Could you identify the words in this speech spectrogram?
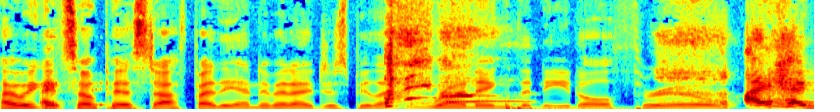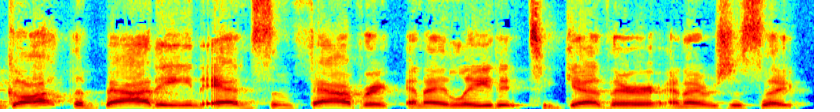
I would I get so could- pissed off by the end of it. I'd just be like running the needle through. I had got the batting and some fabric and I laid it together and I was just like,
